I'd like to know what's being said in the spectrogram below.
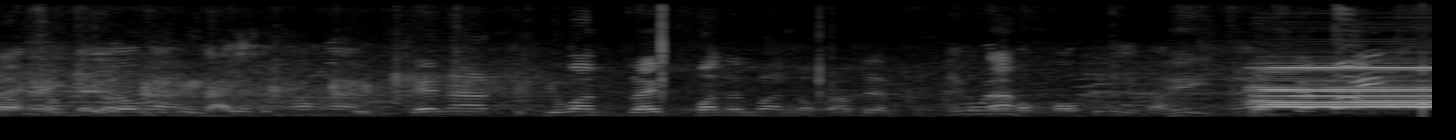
Okay, xong you vô nha đẩy vô trung phong nha If cannot, if you want drive one on one, no problem. nếu muốn đánh một một thì cái việc đó Hey, don't step back.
